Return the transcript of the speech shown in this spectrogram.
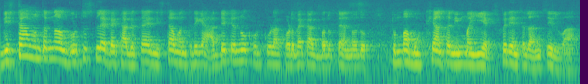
ನಿಷ್ಠಾವಂತರನ್ನ ನಾವು ಗುರುತಿಸಲೇಬೇಕಾಗುತ್ತೆ. ನಿಷ್ಠಾವಂತರಿಗೆ ಆದ್ಯತೆಯನ್ನು ಕೂಡ- ಕೂಡ ಕೊಡಬೇಕಾಗಿ ಬರುತ್ತೆ ಅನ್ನೋದು ತುಂಬ ಮುಖ್ಯ ಅಂತ ನಿಮ್ಮ ಈ ಎಕ್ಸ್ಪೀರಿಯನ್ಸ್ ಅಲ್ಲಿ ಅನಿಸಿಲ್ವಾ?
